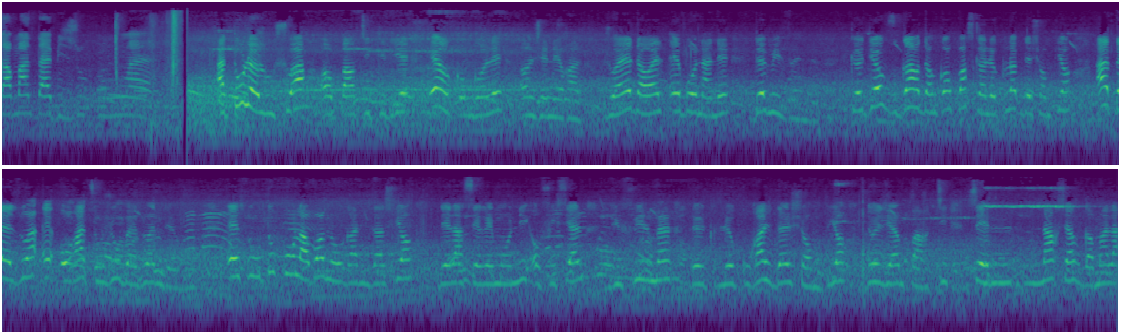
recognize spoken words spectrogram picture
Kamanta bisous. À tous les Louchois en particulier et aux Congolais en général, joyeux Noël et bonne année 2022. Que Dieu vous garde encore parce que le club des champions a besoin et aura toujours besoin de vous. Et surtout pour la bonne organisation de la cérémonie officielle du film Le, courage d'un champion, deuxième partie. C'est Narcias Gamala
